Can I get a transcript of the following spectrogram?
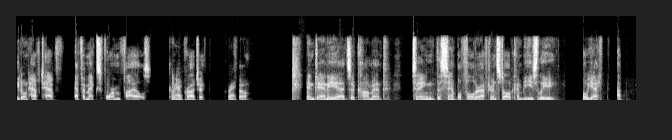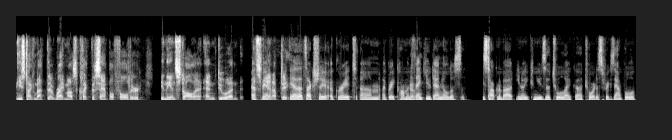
You don't have to have FMX form files in your project. Correct. So, and Danny adds a comment saying the sample folder after install can be easily. Oh yeah, he's talking about the right mouse click the sample folder in the install and, do an SVN update. Yeah, that's actually a great um, a great comment. Yeah. Thank you, Daniel. This, he's talking about you know you can use a tool like uh, Tortoise, for example,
